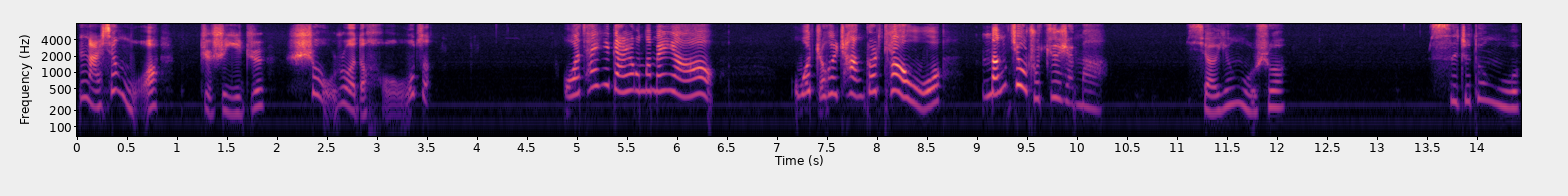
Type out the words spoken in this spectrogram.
哪像我，只是一只瘦弱的猴子。我才一点用都没有，我只会唱歌跳舞，能救出巨人吗？”小鹦鹉说。四只动物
